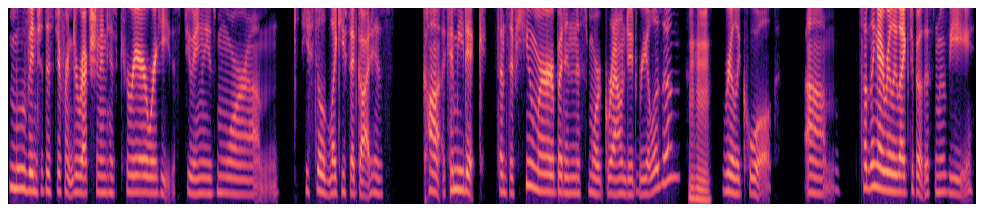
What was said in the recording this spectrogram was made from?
move into this different direction in his career where he's doing these more um he still like you said got his co- comedic sense of humor but in this more grounded realism Mm-hmm. really cool um something i really liked about this movie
